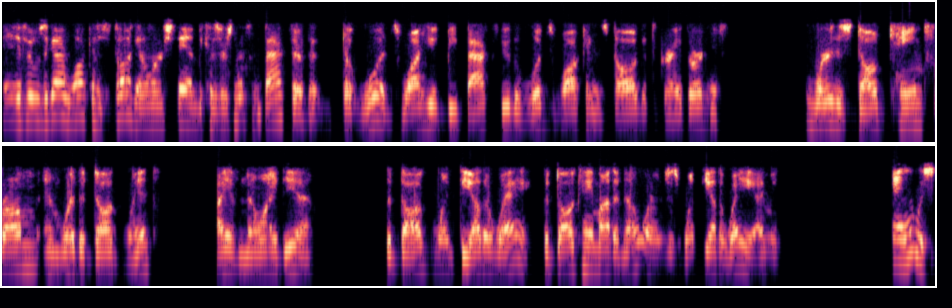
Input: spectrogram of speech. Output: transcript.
if it was a guy walking his dog, I don't understand because there's nothing back there that the woods. Why he'd be back through the woods walking his dog at the graveyard, and if where this dog came from and where the dog went, I have no idea the dog went the other way. The dog came out of nowhere and just went the other way. I mean, and it was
